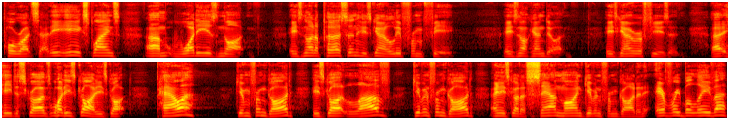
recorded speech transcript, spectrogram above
Paul writes that. He, he explains um, what he is not. He's not a person who's going to live from fear. He's not going to do it. He's going to refuse it. Uh, he describes what he's got. He's got power given from God, he's got love given from God, and he's got a sound mind given from God. And every believer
